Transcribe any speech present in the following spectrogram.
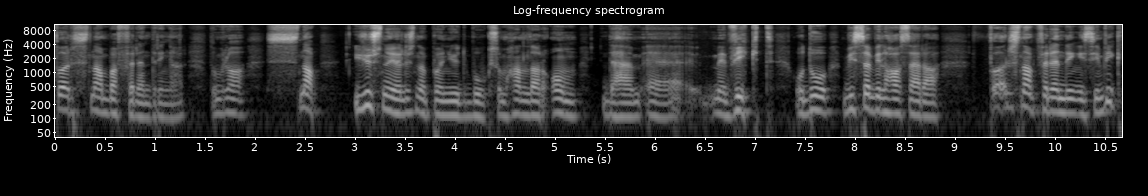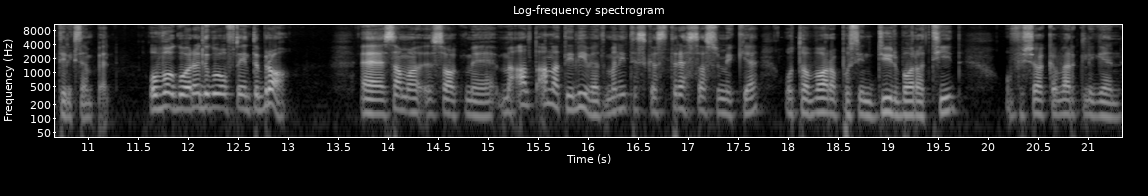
för snabba förändringar. De vill ha snabbt. Just nu jag lyssnar på en ljudbok som handlar om det här med, med vikt. Och då, vissa vill ha så här eh, för snabb förändring i sin vikt till exempel. Och vad går det? Det går ofta inte bra. Eh, samma sak med, med allt annat i livet. Man inte ska stressa så mycket och ta vara på sin dyrbara tid och försöka verkligen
